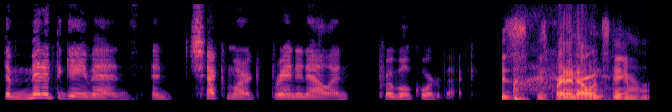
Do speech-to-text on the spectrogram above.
the minute the game ends and check mark Brandon Allen Pro Bowl quarterback. is is Brandon Allen's name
